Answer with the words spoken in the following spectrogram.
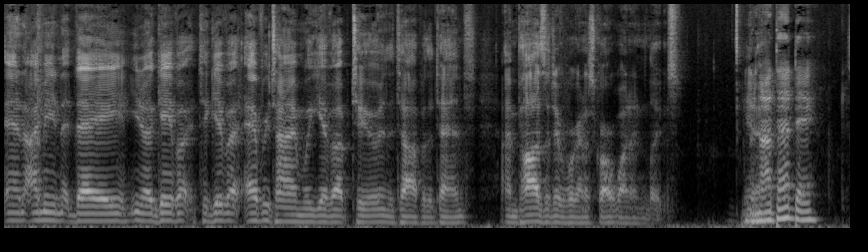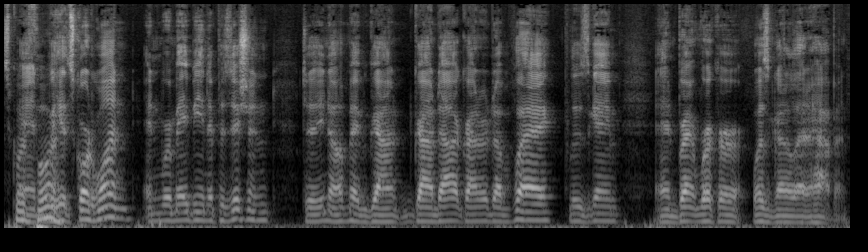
and I mean, they, you know, gave up to give up every time we give up two in the top of the tenth. I'm positive we're going to score one and lose. but not that day. Scored and four. we had scored one, and we're maybe in a position to, you know, maybe ground ground out, ground or double play, lose the game. And Brent Rooker wasn't going to let it happen.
